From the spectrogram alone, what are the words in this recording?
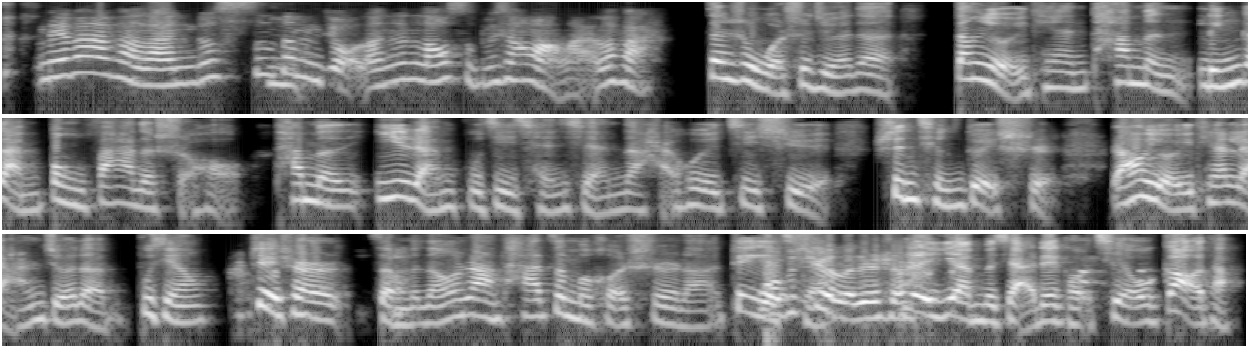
没办法了，你都撕这么久了，那老死不相往来了吧？但是我是觉得，当有一天他们灵感迸发的时候，他们依然不计前嫌的，还会继续深情对视。然后有一天，俩人觉得不行，这事儿怎么能让他这么合适呢？这个过不去了，这事儿咽不下这口气，我告诉他。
